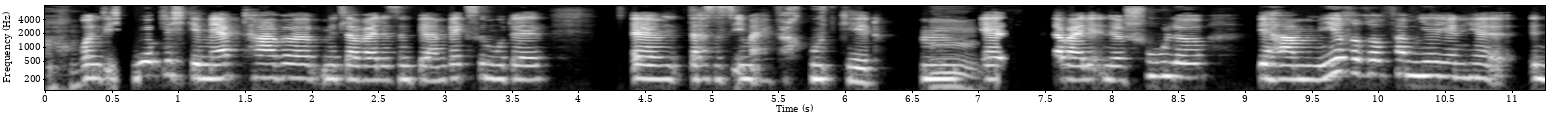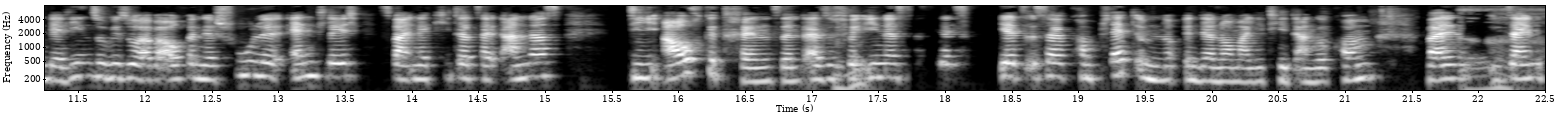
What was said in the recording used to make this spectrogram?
mhm. und ich wirklich gemerkt habe, mittlerweile sind wir im Wechselmodell, ähm, dass es ihm einfach gut geht. Mhm. Er ist mittlerweile in der Schule. Wir haben mehrere Familien hier in Berlin sowieso, aber auch in der Schule endlich, es war in der Kita-Zeit anders, die auch getrennt sind. Also mhm. für ihn ist jetzt, jetzt ist er komplett im, in der Normalität angekommen, weil ah. seine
